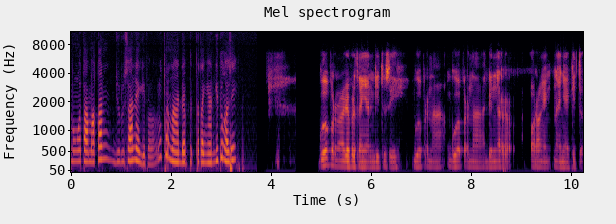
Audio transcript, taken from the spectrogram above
mengutamakan jurusannya gitu loh. Lu pernah ada pertanyaan gitu gak sih? Gue pernah ada pertanyaan gitu sih. Gue pernah gue pernah denger orang yang nanya gitu.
